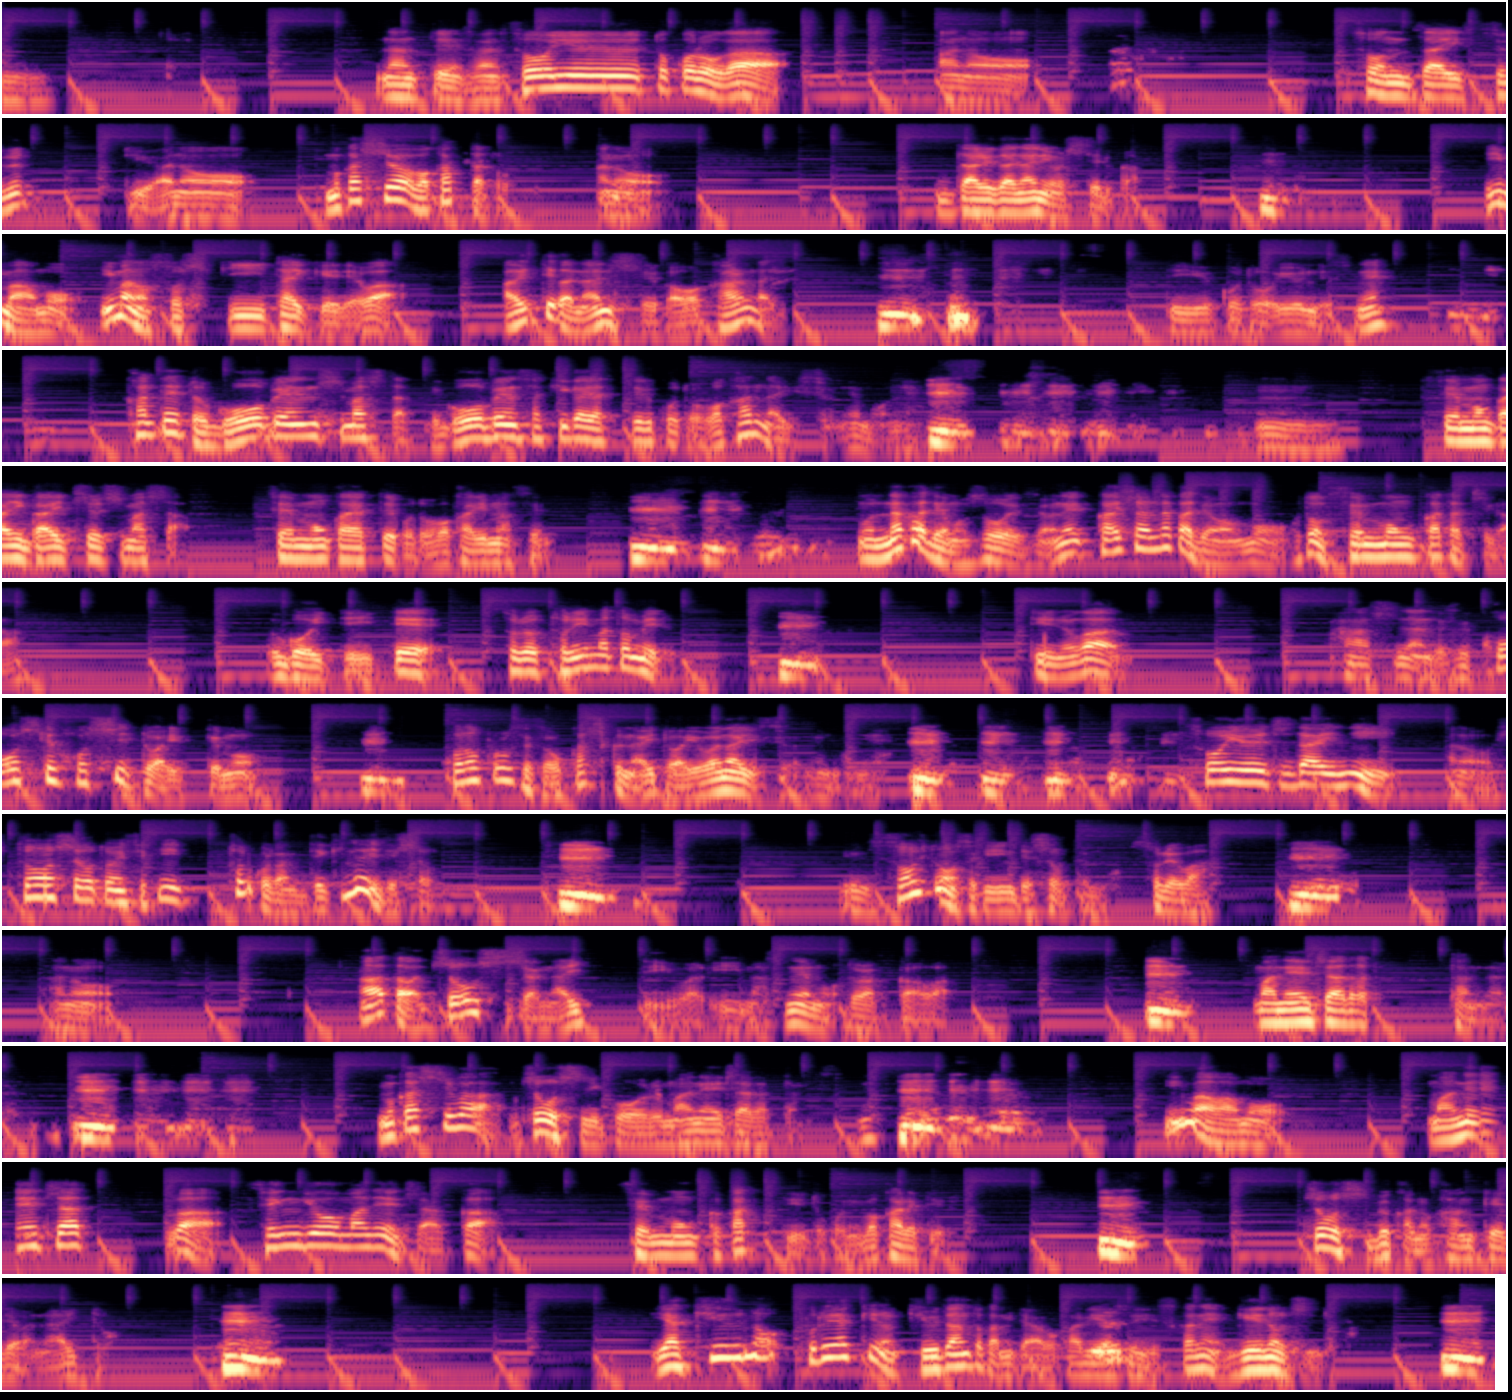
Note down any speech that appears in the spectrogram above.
なんていうんですかね、そういうところが、あの、存在するっていう、あの、昔は分かったと。あの、誰が何をしてるか。うん今はもう、今の組織体系では、相手が何してるか分からないっうんていうことを言うんですね。簡単に言うと、合弁しましたって、合弁先がやってること分かんないですよね、もうね。うん。専門家に外注しました。専門家やってること分かりません。もう中でもそうですよね。会社の中でももうほとんど専門家たちが動いていて、それを取りまとめるうんっていうのが話なんですけど、こうしてほしいとは言っても、うんこのプロセスおかしくないとは言わないですよね、もうね。そういう時代に、あの人の仕事に責任取ることはできないでしょうんう。その人の責任でしょうっても、それは。うんあの、あなたは上司じゃないって言わ言いますね、もうドラッカーは。うんマネージャーだったんだよ。うんうん昔は上司イコールマネージャーだったんですよね。今はもう、マネージャーは専業マネージャーか専門家かっていうところに分かれている。うん上司部下の関係ではないと。うん野球の、プロ野球の球団とか見たら分かりやすいですかね。芸能人とか。うんうんうん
